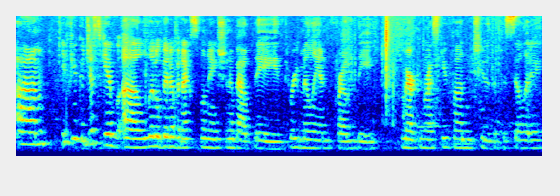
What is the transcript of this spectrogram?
um, if you could just give a little bit of an explanation about the three million from the American Rescue Fund to the facility.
